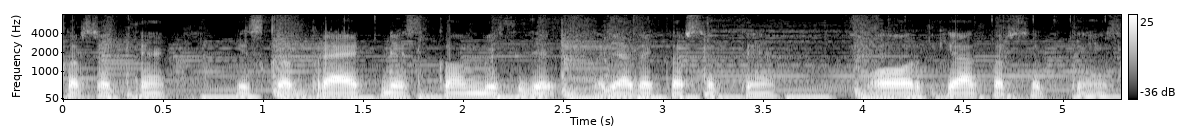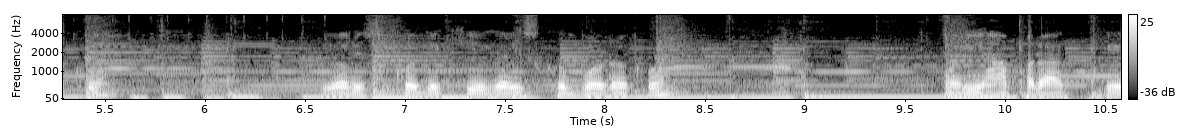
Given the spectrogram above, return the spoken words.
कर सकते हैं। इसका ब्राइटनेस कम बेसी ज़्यादा कर सकते हैं। और क्या कर सकते हैं इसको? और इसको देखिएगा, इसको बॉर्डर को। और यहाँ पर आके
